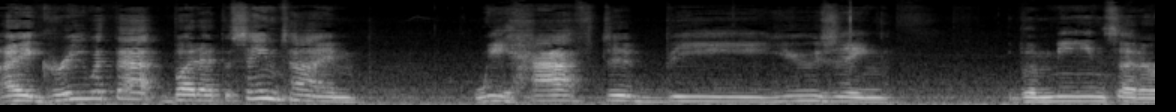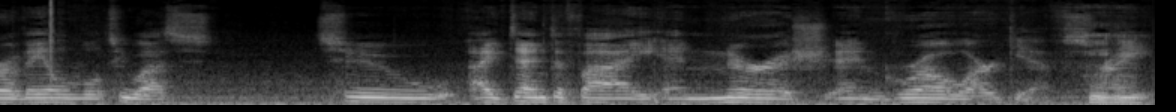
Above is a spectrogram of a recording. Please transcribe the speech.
I agree with that, but at the same time we have to be using the means that are available to us to identify and nourish and grow our gifts Mhm. right?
